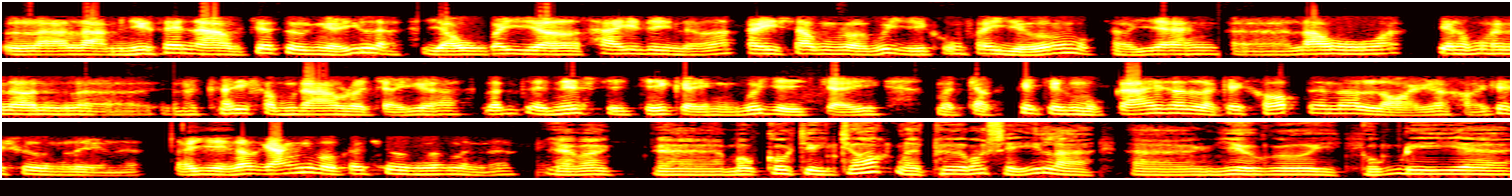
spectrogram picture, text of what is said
là làm như thế nào. Chứ tôi nghĩ là dầu bây giờ thay đi nữa thay xong rồi quý vị cũng phải dưỡng một thời gian uh, lâu quá. Chứ không có nên là, là thấy không đau rồi chạy ra đánh tennis. Thì chỉ cần quý vị chạy mà chặt cái chân một cái đó là cái khớp đó nó lòi ra khỏi cái xương liền đó. tại vì nó gắn vô cái xương của mình đó. dạ vâng. À, một câu chuyện chót là thưa bác sĩ là à, nhiều người cũng đi à,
